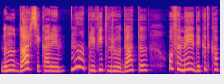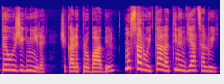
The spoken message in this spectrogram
Domnul Darcy, care nu a privit vreodată o femeie decât ca pe o jignire și care probabil nu s-ar uita la tine în viața lui.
